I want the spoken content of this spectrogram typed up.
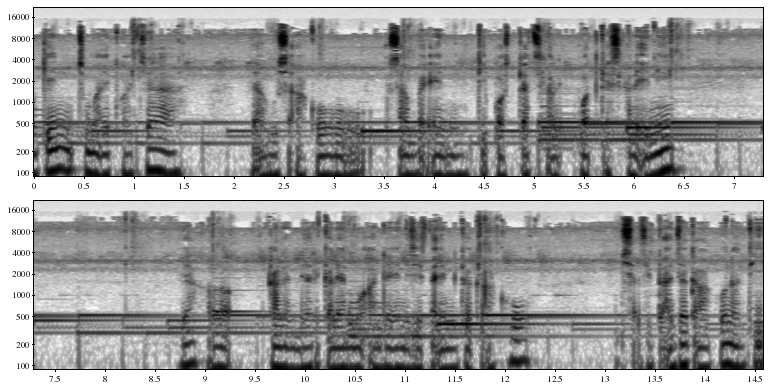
mungkin cuma itu aja yang bisa aku sampaikan di podcast kali podcast kali ini. Ya kalau kalian dari kalian mau ada yang diceritain ke aku bisa cerita aja ke aku nanti.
